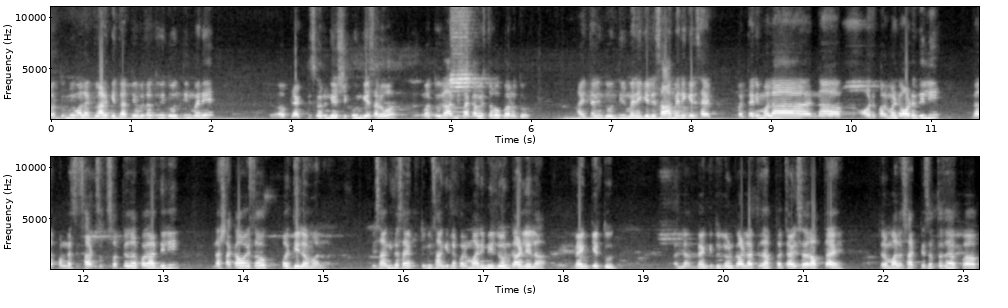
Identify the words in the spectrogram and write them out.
पण तुम्ही मला क्लार्क घेता. ते तुम्ही दोन तीन महिने प्रॅक्टिस करून घे शिकून घे सर्व. मग तुला आम्ही शाखा व्यवस्थापक बनवतो. आणि त्यांनी दोन तीन महिने गेले सहा महिने गेले साहेब. पण त्यांनी मला ना ऑर्डर परमनंट ऑर्डर दिली ना पन्नास ते साठ सत्तर हजार पगार दिली ना शाखा व्यवस्थापक पद दिला मला. मी सांगितलं साहेब तुम्ही सांगितल्याप्रमाणे मी लोन काढलेला बँकेतून. बँकेतून लोन काढला तर हप्ता चाळीस हजार हप्ता आहे. तर मला साठ ते सत्तर हजार प-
